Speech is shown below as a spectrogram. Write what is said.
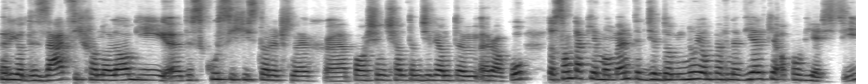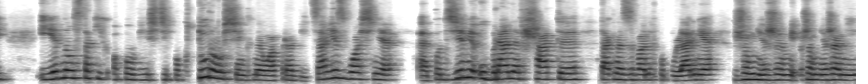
periodyzacji, chronologii dyskusji historycznych po 1989 roku, to są takie momenty, gdzie dominują pewne wielkie opowieści. I jedną z takich opowieści, po którą sięgnęła prawica, jest właśnie e, podziemie ubrane w szaty, tak nazywanych popularnie żołnierzami, żołnierzami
